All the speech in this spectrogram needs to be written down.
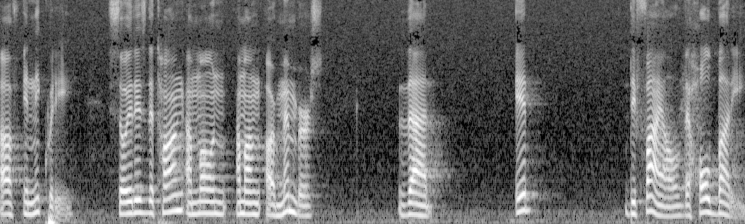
of iniquity. So it is the tongue among, among our members that it defile the whole body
